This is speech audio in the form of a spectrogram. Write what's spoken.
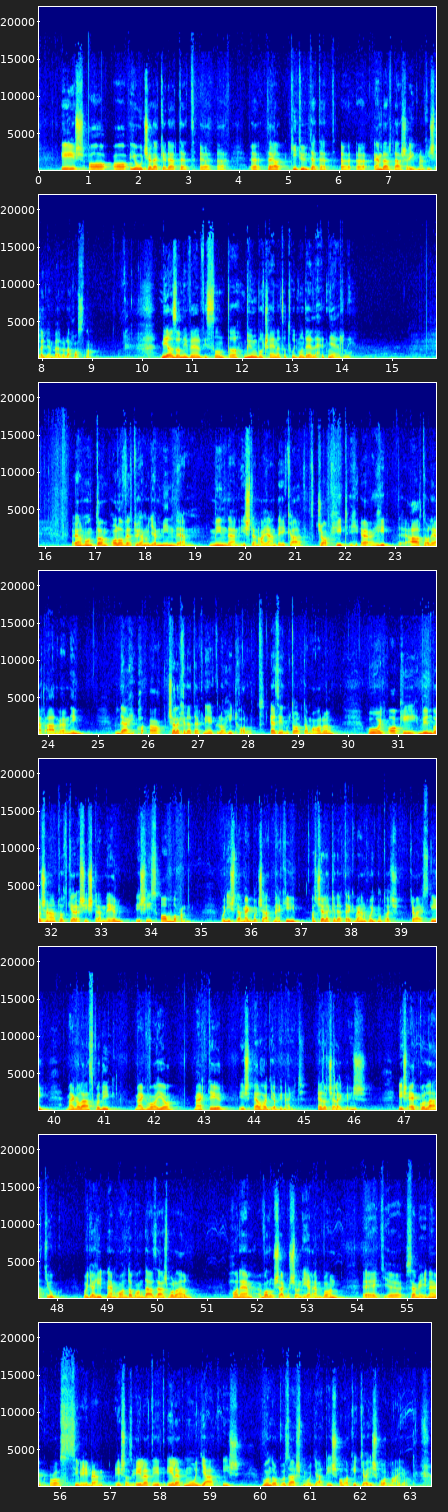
és a, a jó cselekedetet e, e, e, tel kitüntetett e, e, embertársainknak is legyen belőle haszna. Mi az, amivel viszont a bűnbocsánatot úgymond el lehet nyerni? Elmondtam, alapvetően ugye minden, minden Isten ajándékát csak hit, hit által lehet átvenni, de a cselekedetek nélkül a hit halott. Ezért utaltam arra, hogy aki bűnbocsánatot keres Istennél, és hisz abban, hogy Isten megbocsát neki, az cselekedetekben hogy mutatja ezt ki, megalázkodik, megvallja, megtér, és elhagyja bűneit. Ez a cselekvés. Mm. És ekkor látjuk, hogy a hit nem handabandázásból áll, hanem valóságosan jelen van egy személynek a szívében és az életét, életmódját is gondolkozásmódját is alakítja és formálja.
